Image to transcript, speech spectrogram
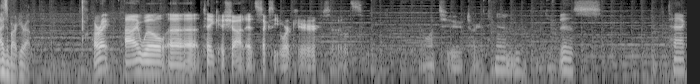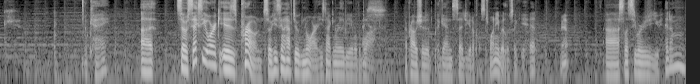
Eisenbart, you're up. All right. I will uh, take a shot at Sexy Orc here. So let's see. I want to target him. Do this. Attack. Okay. Uh, so sexy orc is prone, so he's going to have to ignore. He's not going to really be able to block. Nice. I probably should have again said you get a plus 20, but it looks like you hit. Yep. Uh, so let's see where you hit him.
